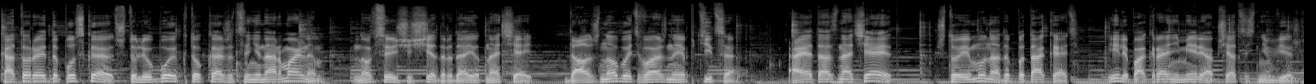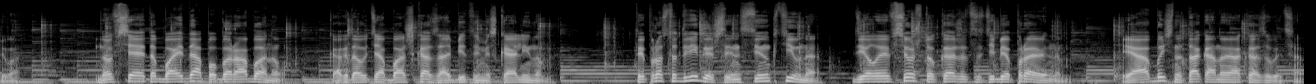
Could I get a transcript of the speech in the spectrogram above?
которые допускают, что любой, кто кажется ненормальным, но все еще щедро дает на чай, должно быть важная птица. А это означает, что ему надо потакать, или, по крайней мере, общаться с ним вежливо. Но вся эта байда по барабану, когда у тебя башка забита мескалином. Ты просто двигаешься инстинктивно, делая все, что кажется тебе правильным. И обычно так оно и оказывается.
